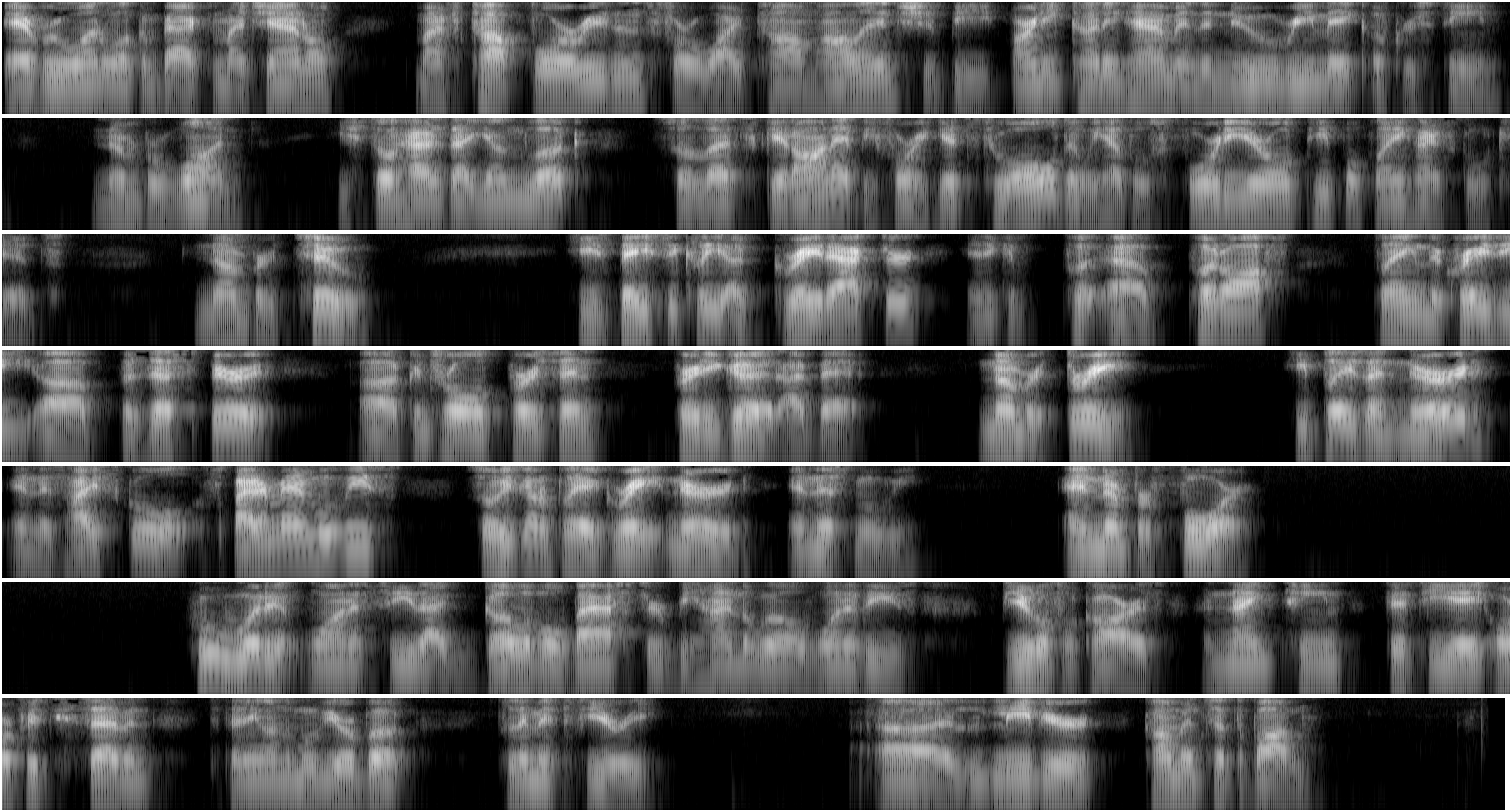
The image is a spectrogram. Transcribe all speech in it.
everyone, welcome back to my channel. My top four reasons for why Tom Holland should be Arnie Cunningham in the new remake of Christine. Number one, he still has that young look, so let's get on it before he gets too old and we have those 40 year old people playing high school kids. Number two, he's basically a great actor and he can put uh, put off playing the crazy uh, possessed spirit uh, controlled person pretty good, I bet. Number three, he plays a nerd in his high school Spider-Man movies, so he's going to play a great nerd in this movie. And number four, who wouldn't want to see that gullible bastard behind the wheel of one of these beautiful cars, a 1958 or 57, depending on the movie or book, Plymouth Fury? Uh, leave your comments at the bottom.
